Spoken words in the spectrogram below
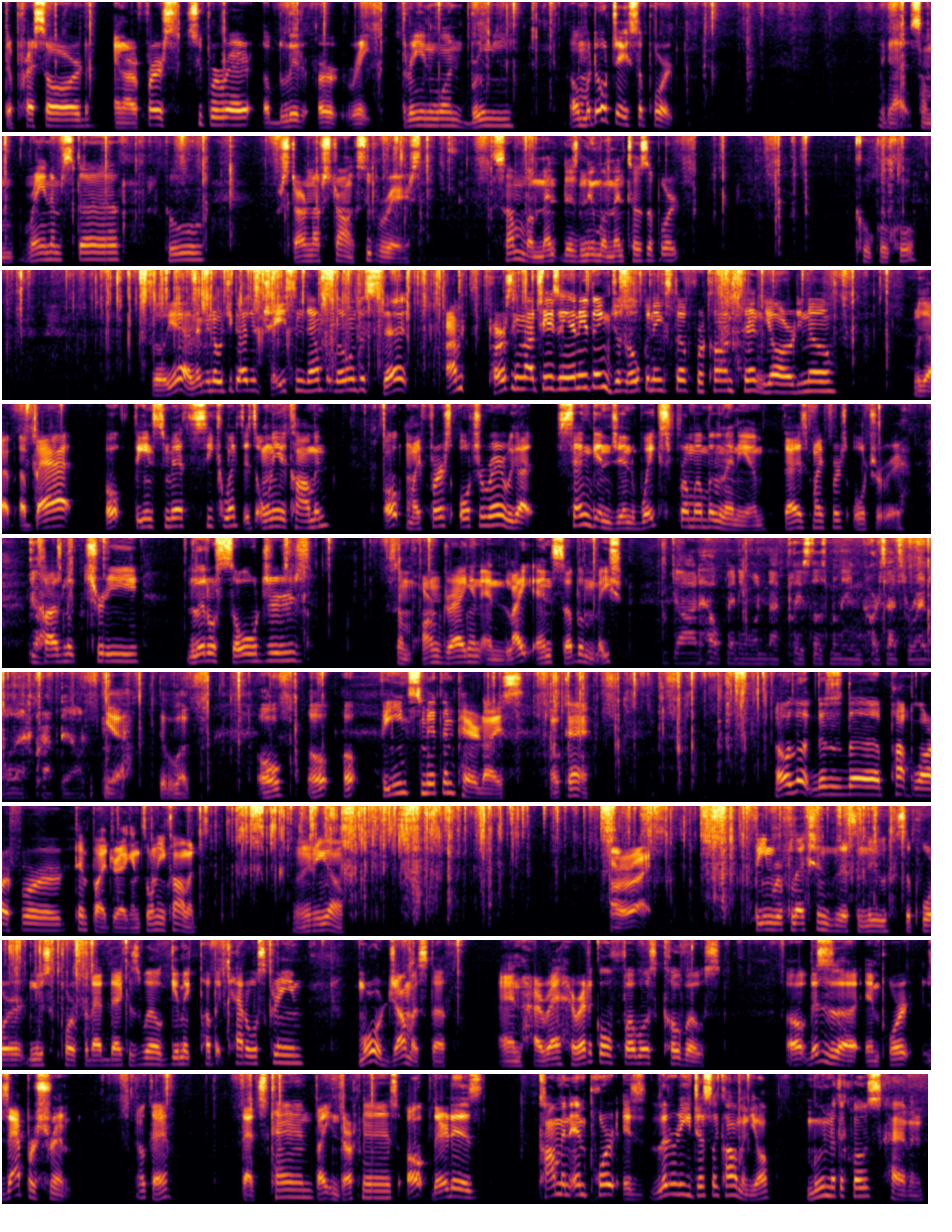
the Pressard, and our first super rare Obliterate. Three in one Broomy. Oh, Madolche support. We got some random stuff. Cool. We're starting off strong. Super rares. Some moment. There's new memento support. Cool, cool, cool. So yeah, let me know what you guys are chasing down below in the set. I'm personally not chasing anything, just opening stuff for content. Y'all already know. We got a bat. Oh, Fiendsmith sequence. It's only a common. Oh, my first ultra rare. We got Sengenjin Wakes from a Millennium. That is my first ultra rare. God. Cosmic Tree, Little Soldiers, some Armed Dragon, and Light and Sublimation. God help anyone that plays those Millennium cards has to write all that crap down. Yeah, good luck. Oh, oh, oh. Fiendsmith in Paradise. Okay. Oh, look, this is the Poplar for Tenpai Dragon. It's only a common. There you go. Alright. Fiend Reflection, that's a new support, new support for that deck as well. Gimmick Puppet Cattle Scream. More Jama stuff. And Her Heretical Phobos Kovos. Oh, this is a import. Zapper Shrimp. Okay. That's 10. Bite in Darkness. Oh, there it is. Common import is literally just a common, y'all. Moon of the Close Heaven.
